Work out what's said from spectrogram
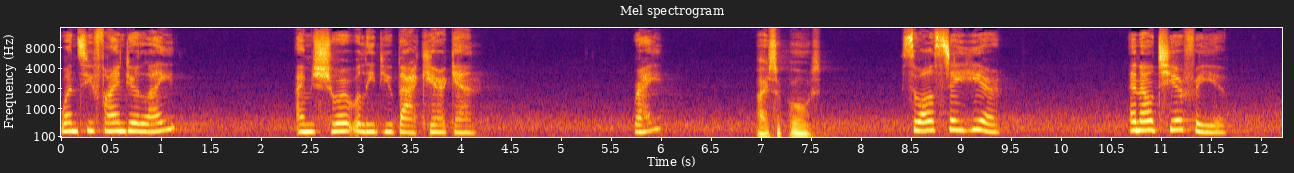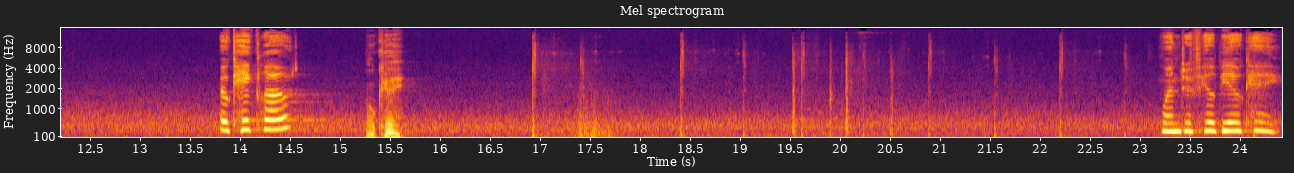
Once you find your light, I'm sure it will lead you back here again. Right? I suppose. So I'll stay here. And I'll cheer for you. Okay, Cloud? Okay. Wonder if he'll be okay.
